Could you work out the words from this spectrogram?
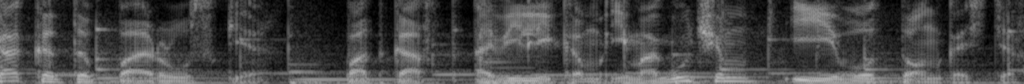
Как это по-русски? Подкаст о великом и могучем и его тонкостях.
